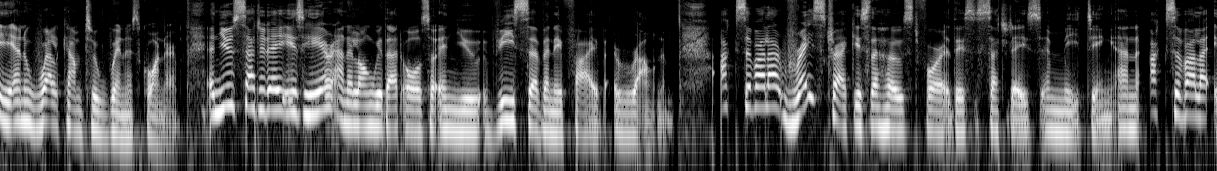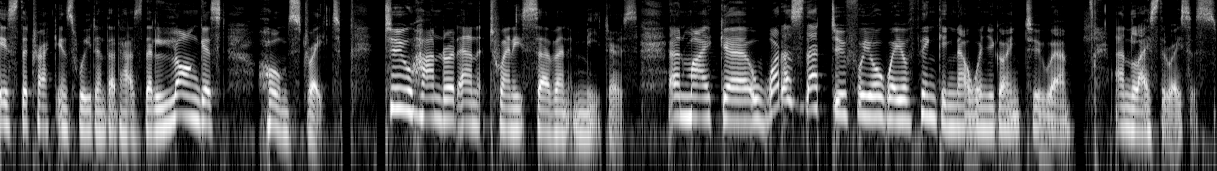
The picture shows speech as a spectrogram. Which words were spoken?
And welcome to Winners Corner. A new Saturday is here, and along with that, also a new V75 round. Axevalla Racetrack is the host for this Saturday's meeting, and Axevalla is the track in Sweden that has the longest home straight. 227 meters. And Mike, uh, what does that do for your way of thinking now when you're going to uh, analyze the races?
